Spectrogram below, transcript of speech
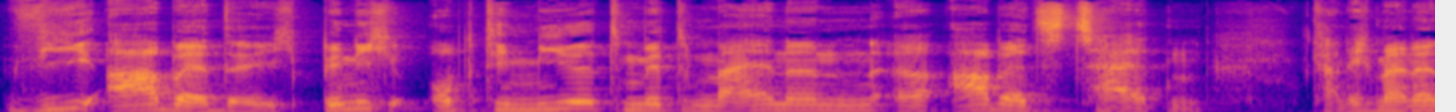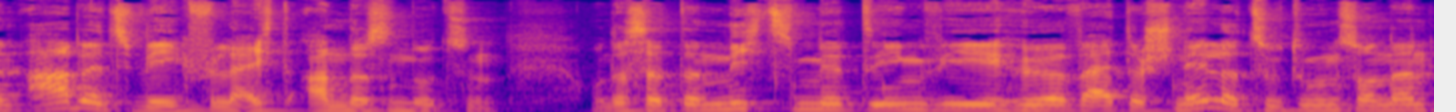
wie arbeite ich? Bin ich optimiert mit meinen äh, Arbeitszeiten? Kann ich meinen Arbeitsweg vielleicht anders nutzen. Und das hat dann nichts mit irgendwie höher, weiter, schneller zu tun, sondern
